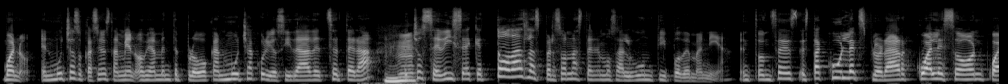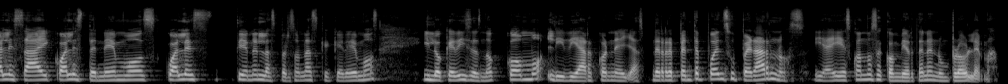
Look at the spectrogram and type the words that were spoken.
bueno, en muchas ocasiones también obviamente provocan mucha curiosidad, etcétera. De hecho, se dice que todas las personas tenemos algún tipo de manía. Entonces, está cool explorar cuáles son, cuáles hay, cuáles tenemos, cuáles tienen las personas que queremos y lo que dices, ¿no? Cómo lidiar con ellas. De repente pueden superarnos y ahí es cuando se convierten en un problema.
